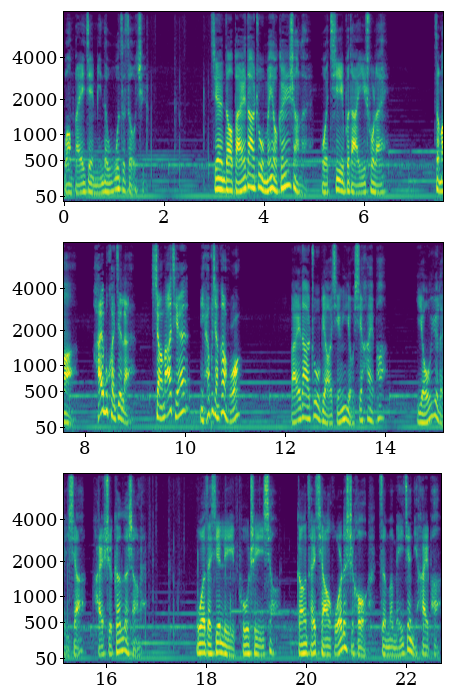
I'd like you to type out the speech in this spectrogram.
往白建民的屋子走去。见到白大柱没有跟上来，我气不打一处来：“怎么还不快进来？想拿钱，你还不想干活？”白大柱表情有些害怕，犹豫了一下，还是跟了上来。我在心里扑哧一笑：刚才抢活的时候，怎么没见你害怕？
